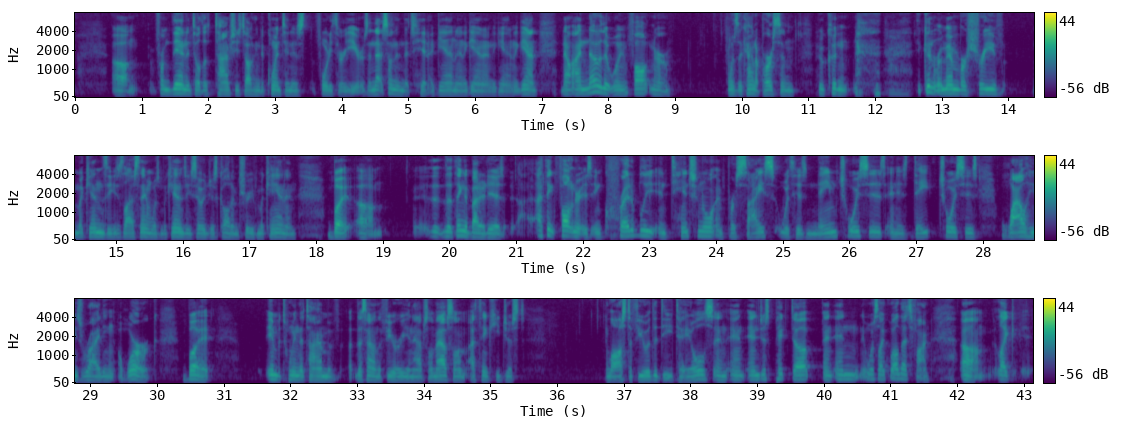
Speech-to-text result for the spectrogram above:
Um, from then until the time she's talking to Quentin is 43 years, and that's something that's hit again and again and again and again. Now I know that William Faulkner was the kind of person who couldn't he couldn't remember Shreve Mackenzie's last name was Mackenzie, so he just called him Shreve McCannon. But um, the, the thing about it is, I think Faulkner is incredibly intentional and precise with his name choices and his date choices while he's writing a work. But in between the time of The Sound of the Fury and Absalom, Absalom, I think he just lost a few of the details and, and, and just picked up and, and was like, well, that's fine. Um, like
